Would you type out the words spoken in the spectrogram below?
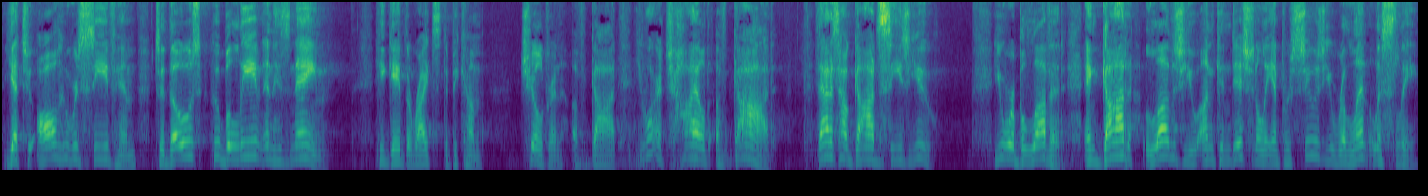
Yet to all who receive him, to those who believe in his name, he gave the rights to become children of God. You are a child of God. That is how God sees you. You are beloved, and God loves you unconditionally and pursues you relentlessly.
